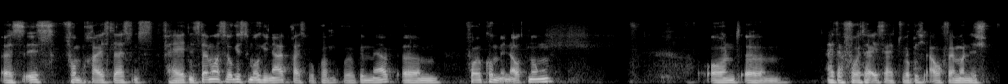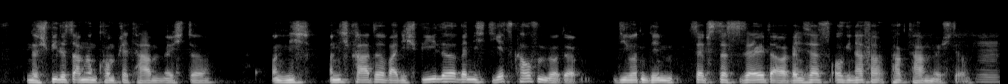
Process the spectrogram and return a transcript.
Es ist vom Preis-Leistungs-Verhältnis, wenn man es wirklich zum Originalpreis bekommt, wohlgemerkt, ähm, vollkommen in Ordnung. Und ähm, halt der Vorteil ist halt wirklich auch, wenn man eine, eine Spielesammlung komplett haben möchte und nicht, und nicht gerade, weil die Spiele, wenn ich die jetzt kaufen würde, die würden dem selbst das Zelda, wenn ich das Original verpackt haben möchte, mhm.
